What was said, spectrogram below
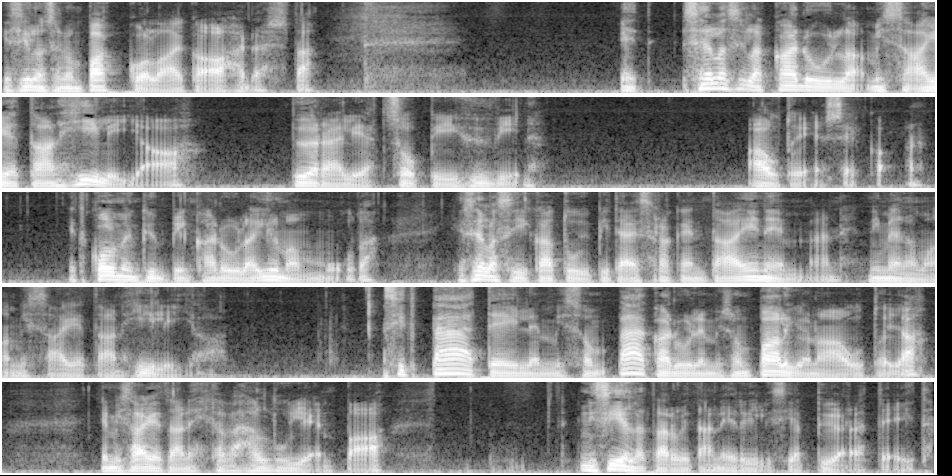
Ja silloin se on pakko olla aika ahdasta. Et sellaisilla kaduilla, missä ajetaan hiljaa, pyöräilijät sopii hyvin autojen sekaan. Et 30 kaduilla ilman muuta – ja sellaisia katuja pitäisi rakentaa enemmän, nimenomaan missä ajetaan hiljaa. Sitten pääteille, missä on, pääkaduille, missä on paljon autoja ja missä ajetaan ehkä vähän lujempaa, niin siellä tarvitaan erillisiä pyöräteitä.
